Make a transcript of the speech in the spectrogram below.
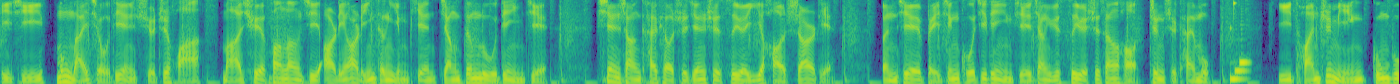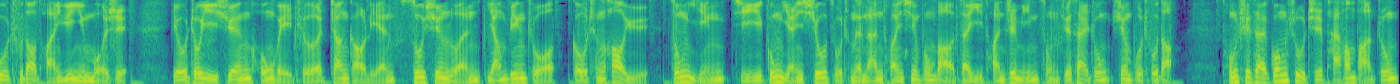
以及《孟买酒店》《雪之华》《麻雀放浪记2020》等影片将登陆电影节。线上开票时间是四月一号十二点。本届北京国际电影节将于四月十三号正式开幕。以团之名公布出道团运营模式，由周艺轩、洪伟哲、张镐莲、苏勋伦、杨冰卓、苟成浩宇、宗莹及龚延修组成的男团新风暴，在以团之名总决赛中宣布出道。同时，在光束值排行榜中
